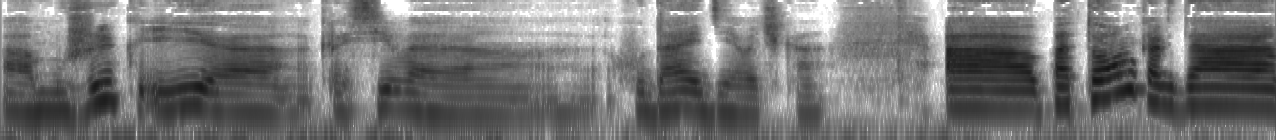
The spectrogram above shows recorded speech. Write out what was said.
мужик и красивая худая девочка. А потом, когда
